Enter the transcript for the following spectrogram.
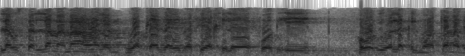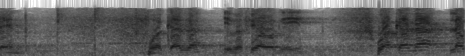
لو سلم معه على وكذا يبقى فيها خلاف وجهين. هو بيقول لك المعتمد عنده. وكذا يبقى فيها وجهين. وكذا لو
